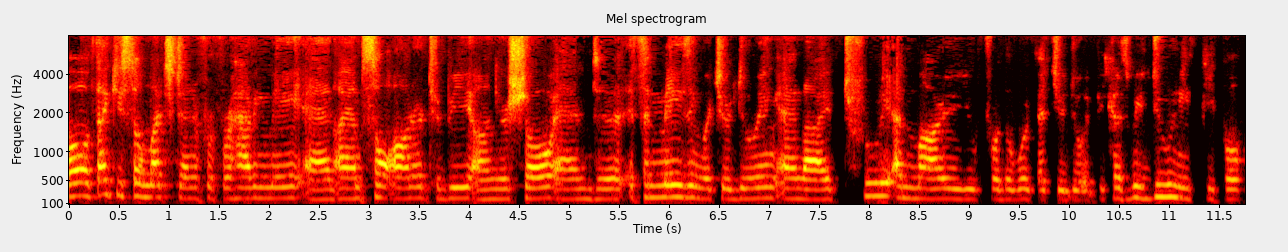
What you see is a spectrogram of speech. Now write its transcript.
Oh, thank you so much, Jennifer, for having me. And I am so honored to be on your show. And uh, it's amazing what you're doing. And I truly admire you for the work that you're doing because we do need people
